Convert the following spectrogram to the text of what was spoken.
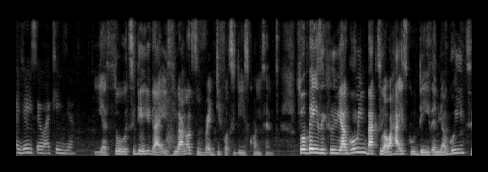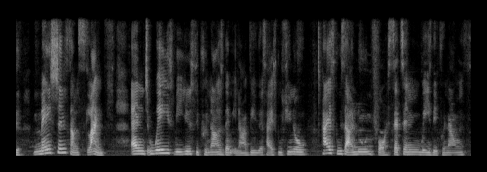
Ajay say Akezia. Yes, so today, you guys, you are not ready for today's content. So basically, we are going back to our high school days and we are going to mention some slangs and ways we used to pronounce them in our various high schools. You know, high schools are known for certain ways they pronounce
